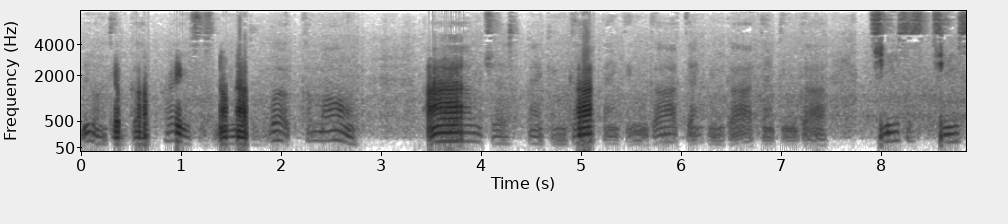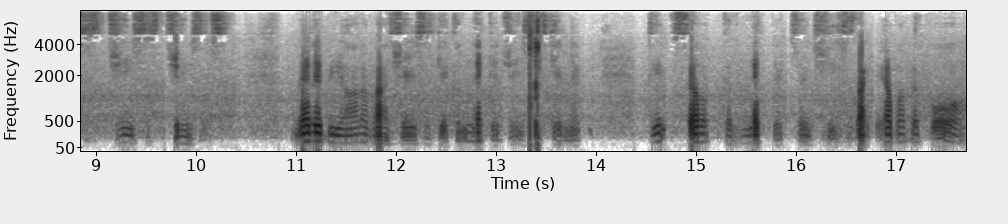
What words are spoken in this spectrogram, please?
We're going to give God praises no matter what. Come on. I'm just thanking God, thanking God, thanking God, thanking God. Jesus, Jesus, Jesus, Jesus. Let it be all about Jesus. Get connected, Jesus. Get, get so connected to Jesus like ever before.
